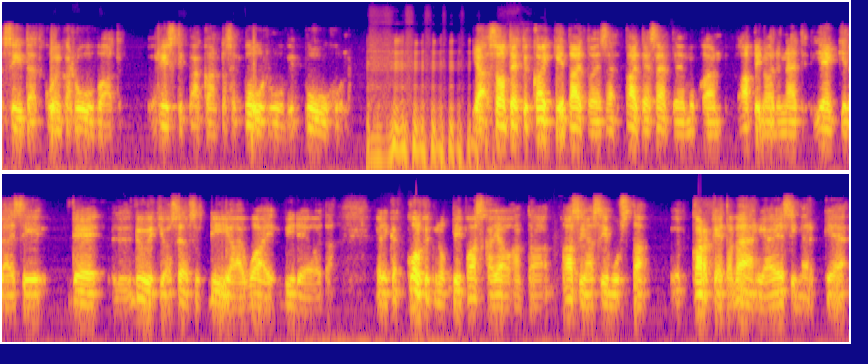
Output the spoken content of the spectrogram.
siitä, että kuinka ruuvaat ristipääkantaisen puuruuvin puuhun. Ja se on tehty kaikkien taitojen, taiteen sääntöjen mukaan apinoiden näitä jenkkiläisiä do it yourself, siis DIY-videoita. Eli 30 minuuttia paskajauhantaa asian sivusta karkeita vääriä esimerkkejä,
